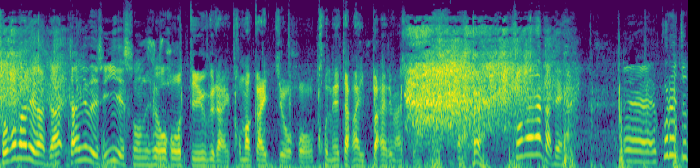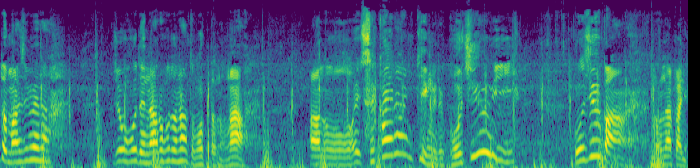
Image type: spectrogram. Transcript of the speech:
そこまでは大丈夫です。いいですその情報っていうぐらい細かい情報小ネタがいっぱいありまして。そんな中で、えー、これちょっと真面目な情報でなるほどなと思ったのがあの世界ランキングで50位50番の中に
